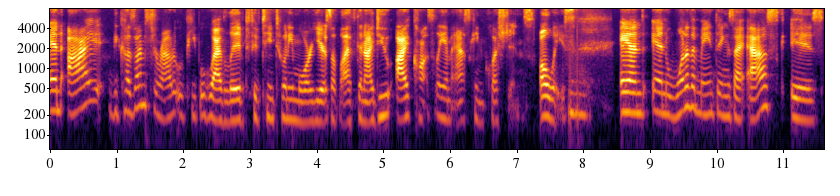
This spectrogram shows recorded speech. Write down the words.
And I because I'm surrounded with people who have lived 15 20 more years of life than I do, I constantly am asking questions always. Mm-hmm. And and one of the main things I ask is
